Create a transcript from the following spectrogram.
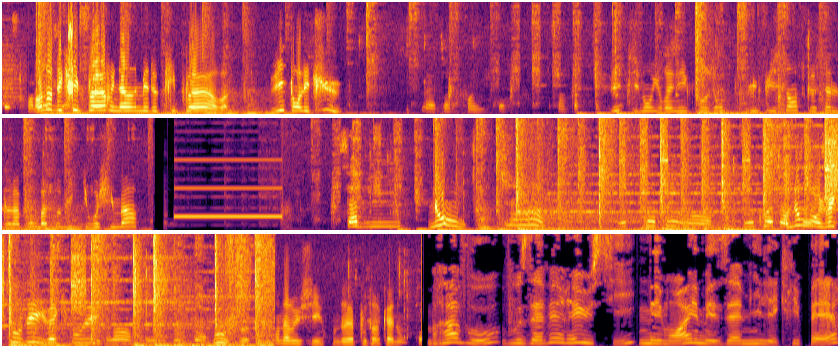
Je prends Oh non, des creepers, une armée de creepers. Vite, on les tue. Attends, je prends. C'est important. Vite, sinon il y aurait une explosion plus puissante que celle de la bombe atomique d'Hiroshima. Salut Non Tiens Quoi Oh non, il va exploser, il va exploser. Non. Ouf, on a réussi, on a la poudre à canon. Bravo, vous avez réussi, mais moi et mes amis les Creepers,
